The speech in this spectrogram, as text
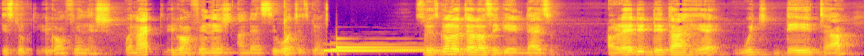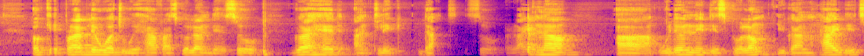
is to click on finish. When I click on finish and then see what it's going to. So it's going to tell us again there's already data here, which data, okay, probably what we have as column there. So go ahead and click that. So right now, uh, we don't need this column. You can hide it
